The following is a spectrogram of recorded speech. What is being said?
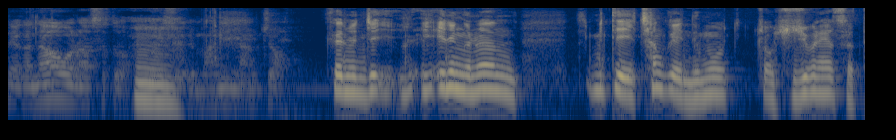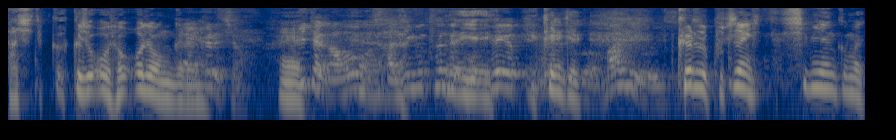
내가 나오고 나서도 음. 많이 남죠. 그러면 이제 이- 이런 거는 밑에 창구에 너무 좀 지저분해서 다시 그- 그저 어려운 네, 거네요. 그렇죠. 예. 밑에 가보면 사진 같은 데 예, 예, 예. 그러니까 그러니까. 말리고 있어요. 그래서 구수장 12년 그러면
